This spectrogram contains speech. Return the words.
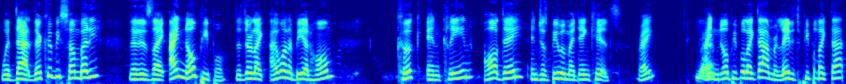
with that, there could be somebody that is like I know people that they're like I want to be at home, cook and clean all day and just be with my dang kids, right? I know people like that. I'm related to people like that,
